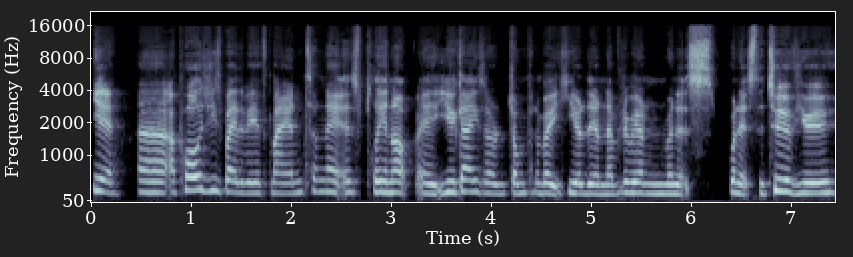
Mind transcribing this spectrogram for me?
Yeah. Uh, apologies, by the way, if my internet is playing up. Uh, you guys are jumping about here, there, and everywhere. And when it's when it's the two of you,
